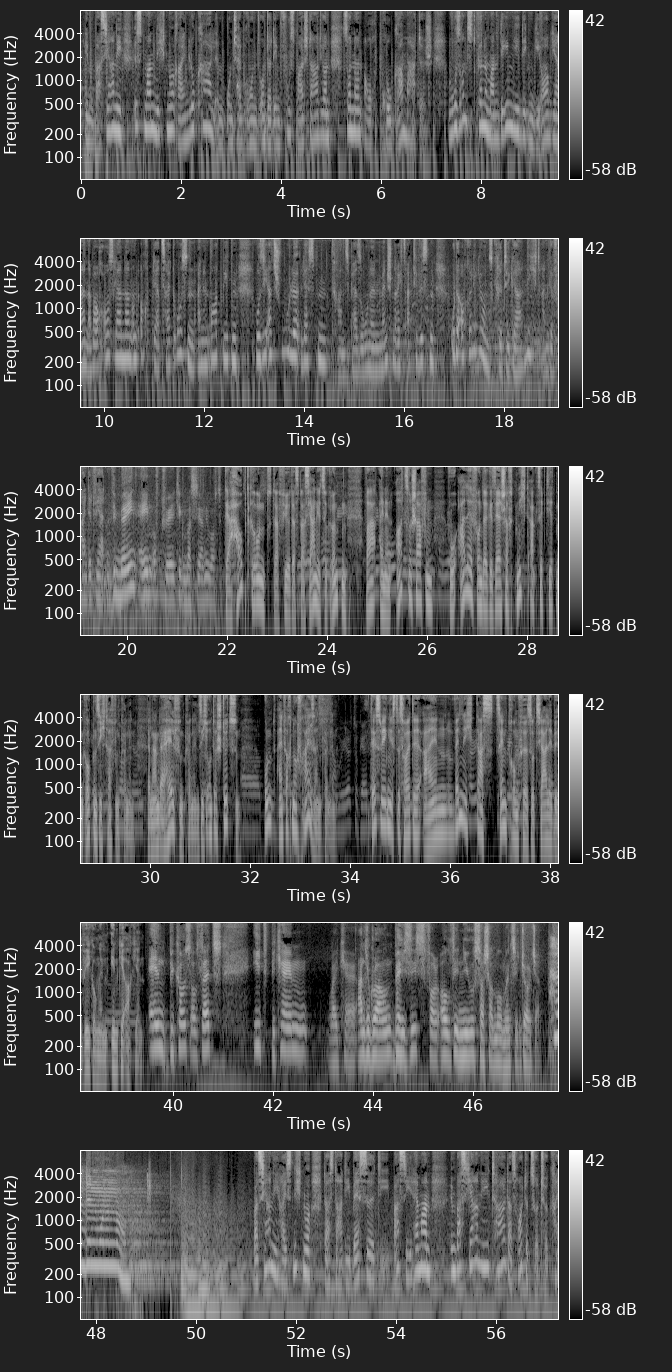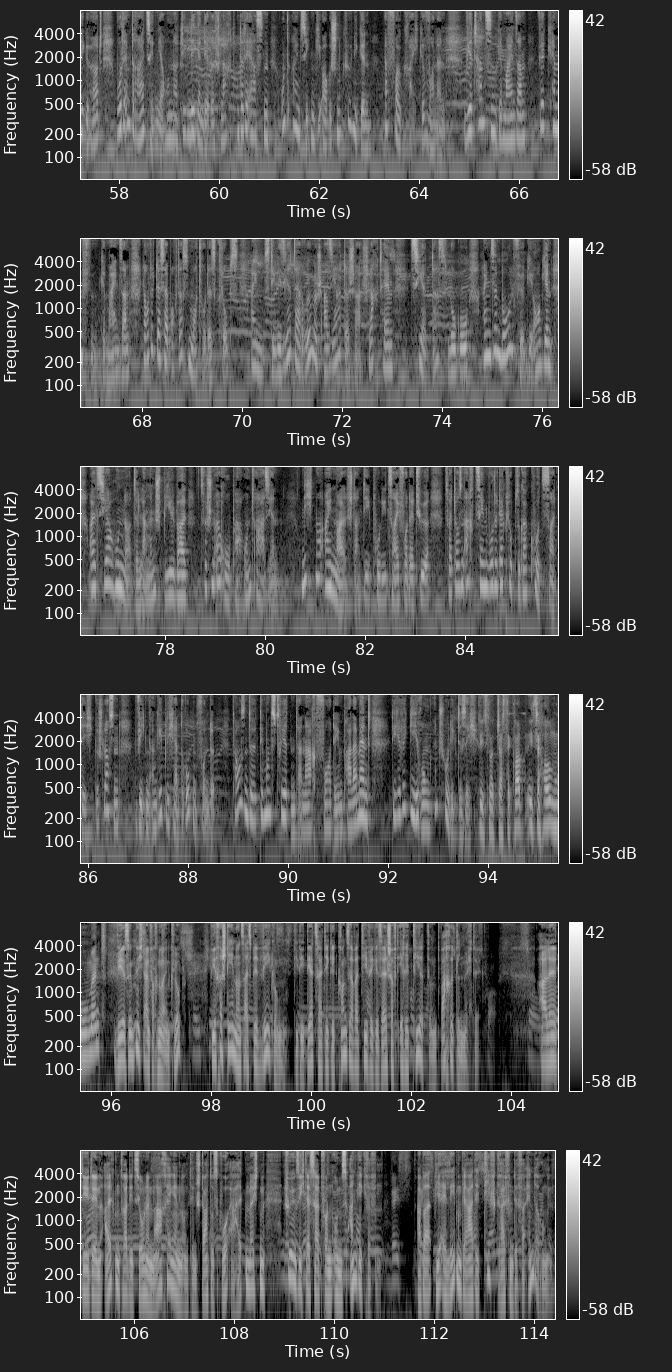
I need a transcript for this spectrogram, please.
Im Bassiani ist man nicht nur rein lokal im Untergrund unter dem Fußballstadion, sondern auch programmatisch. Wo sonst könne man denjenigen Georgiern, aber auch Ausländern und auch derzeit Russen einen Ort bieten, wo sie als Schwule, Lesben, Transpersonen, Menschenrechtsaktivisten oder auch Religionskritiker nicht angefeindet werden. Der Hauptgrund dafür, das Bassiani zu gründen, war einen Ort zu schaffen, wo alle von der Gesellschaft nicht akzeptierten Gruppen sich treffen können einander helfen können, sich unterstützen und einfach nur frei sein können. Deswegen ist es heute ein, wenn nicht das Zentrum für soziale Bewegungen in Georgien. And because of that, it became like a underground basis for all the new social movements in Georgia. I didn't want to know. Bassiani heißt nicht nur, dass da die Bässe, die Bassi hämmern. Im Bassiani-Tal, das heute zur Türkei gehört, wurde im 13. Jahrhundert die legendäre Schlacht unter der ersten und einzigen georgischen Königin erfolgreich gewonnen. Wir tanzen gemeinsam, wir kämpfen gemeinsam, lautet deshalb auch das Motto des Clubs. Ein stilisierter römisch-asiatischer Schlachthelm ziert das Logo, ein Symbol für Georgien als jahrhundertelangen Spielball zwischen Europa und Asien. Nicht nur einmal stand die Polizei vor der Tür. 2018 wurde der Club sogar kurzzeitig geschlossen, wegen angeblicher Drogenfunde. Tausende demonstrierten danach vor dem Parlament. Die Regierung entschuldigte sich. Wir sind nicht einfach nur ein Club. Wir verstehen uns als Bewegung, die die derzeitige konservative Gesellschaft irritiert und wachrütteln möchte. Alle, die den alten Traditionen nachhängen und den Status quo erhalten möchten, fühlen sich deshalb von uns angegriffen. Aber wir erleben gerade tiefgreifende Veränderungen.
